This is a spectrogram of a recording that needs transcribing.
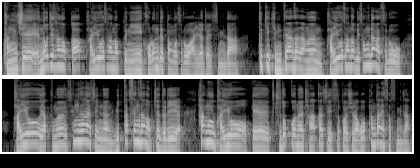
당시에 에너지 산업과 바이오 산업 등이 거론됐던 것으로 알려져 있습니다. 특히 김태한 사장은 바이오 산업이 성장할수록 바이오 약품을 생산할 수 있는 위탁 생산 업체들이 향후 바이오 업계의 주도권을 장악할 수 있을 것이라고 판단했었습니다.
